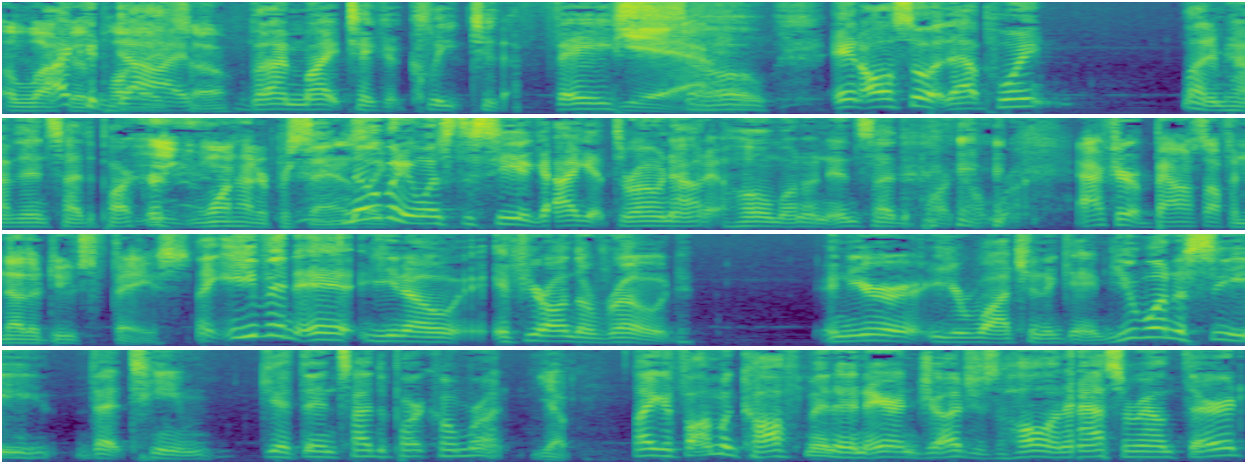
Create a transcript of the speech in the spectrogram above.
a luck I of the could play. dive, So but I might take a cleat to the face. Yeah. So, and also at that point, let him have the inside the parker. one hundred percent. Nobody wants to see a guy get thrown out at home on an inside the park home run. after it bounced off another dude's face. Like even it, you know, if you're on the road and you're you're watching a game, you want to see that team get the inside the park home run. Yep. Like if I'm a Kauffman and Aaron Judge is hauling ass around third,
